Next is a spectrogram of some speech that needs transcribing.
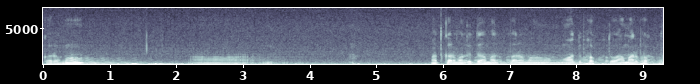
কর্ম আহ, মত কর্মকৃত মত পরম মদ ভক্ত আমার ভক্ত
